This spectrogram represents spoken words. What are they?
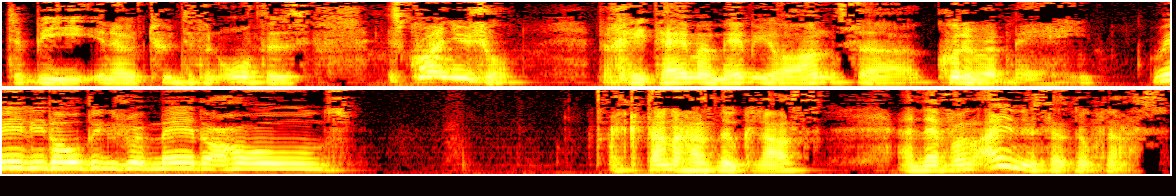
to be, you know, two different authors is quite unusual. Maybe your answer could have been Really, the whole thing is Meir that holds Ketana has no knas, and therefore an Einus has no knas.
